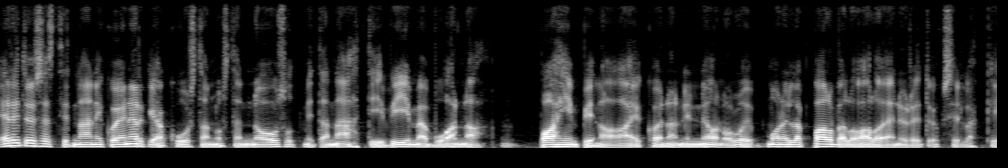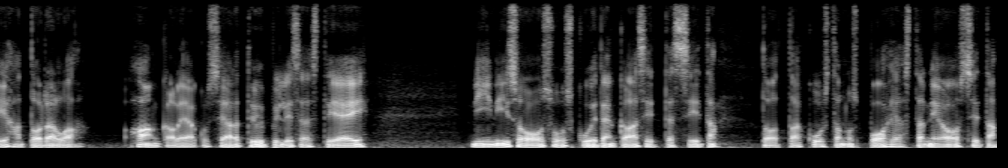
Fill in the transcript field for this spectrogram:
erityisesti nämä niin kuin energiakustannusten nousut, mitä nähtiin viime vuonna pahimpina aikoina, niin ne on ollut monille palvelualojen yrityksillekin ihan todella hankalia, kun siellä tyypillisesti ei niin iso osuus kuitenkaan sitten siitä tota, kustannuspohjasta niin ole sitä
